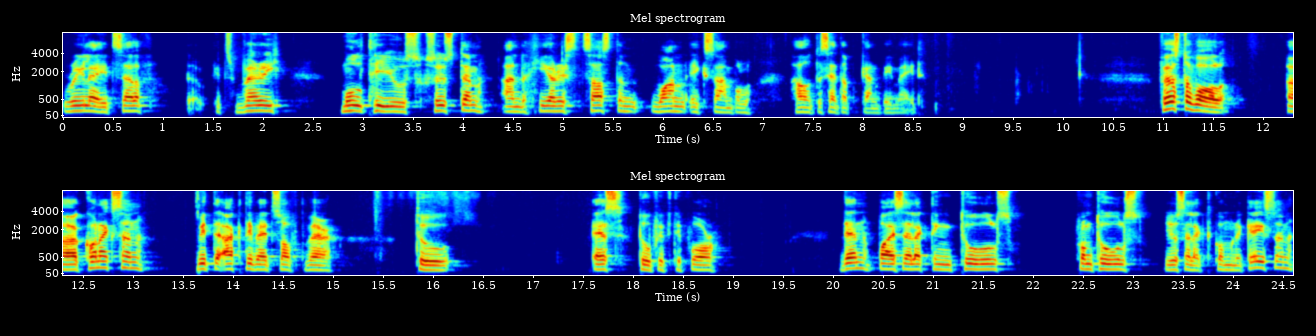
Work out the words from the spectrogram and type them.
relay itself, it's very multi-use system and here is just an one example how the setup can be made. First of all, a connection with the AQtivate software to S254. Then by selecting tools, from tools you select communication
